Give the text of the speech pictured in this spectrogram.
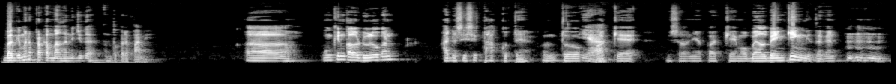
Bagaimana perkembangannya juga untuk ke depannya? Eh, mungkin kalau dulu kan ada sisi takut ya untuk Iya. pakai misalnya pakai mobile banking gitu kan. Hmm,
